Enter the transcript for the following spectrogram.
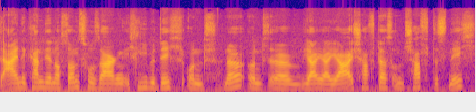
der eine kann dir noch sonst wo sagen, ich liebe dich und, ne, und äh, ja, ja, ja, ich schaffe das und schafft es nicht.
